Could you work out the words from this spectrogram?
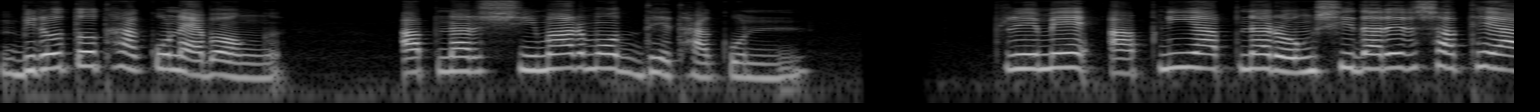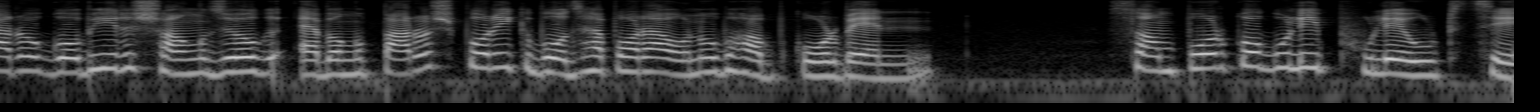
বিরত থাকুন এবং আপনার সীমার মধ্যে থাকুন। প্রেমে আপনি আপনার অংশীদারের সাথে আরও গভীর সংযোগ এবং পারস্পরিক বোঝাপড়া অনুভব করবেন। সম্পর্কগুলি ফুলে উঠছে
